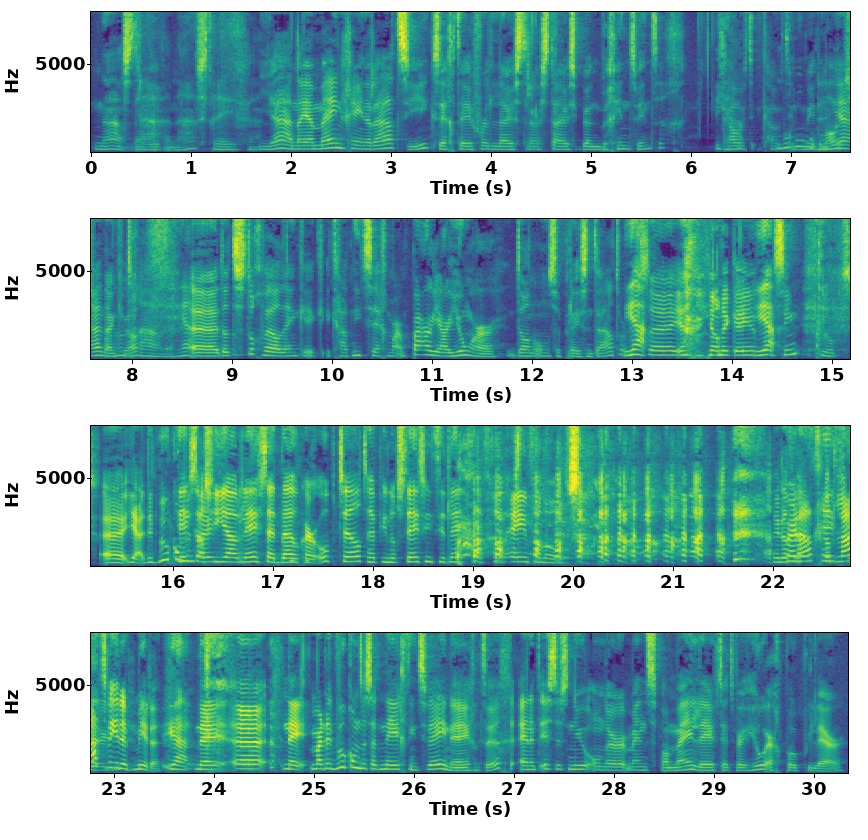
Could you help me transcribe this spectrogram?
Nastreven. ja, nastreven? Ja, nou ja, mijn generatie, ik zeg het even voor de luisteraars thuis, ik ben begin twintig. Ik Ja. hou het, ik hou het in het midden. ja, dankjewel. Ja. Eh, dat is toch wel, denk ik, ik ga het niet zeggen, maar een paar jaar jonger dan onze presentators, Ja. eh, Janneke en Ja. Francine. Klopt. Eh, ja, dit boek Ik komt denk dus als je jouw leeftijd bij elkaar optelt, heb je nog steeds niet de leeftijd van één van ons. Nee, dat, laat- dat laten we in het midden. Ja. Nee, eh, nee, maar dit boek komt dus uit 1992. En het is dus nu onder mensen van mijn leeftijd weer heel erg populair.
